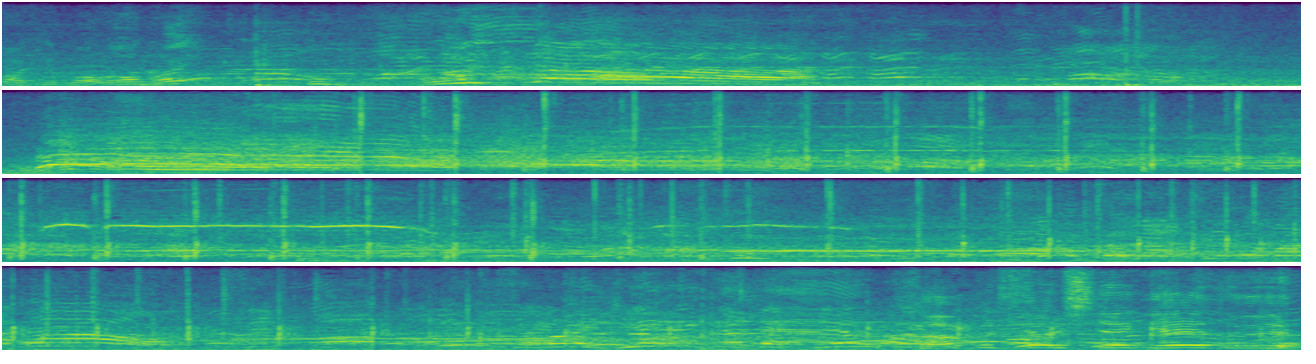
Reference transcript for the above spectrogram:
Olha que bolona. Uia! Eu cheguei, tu viu?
